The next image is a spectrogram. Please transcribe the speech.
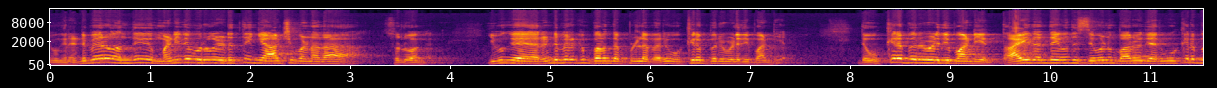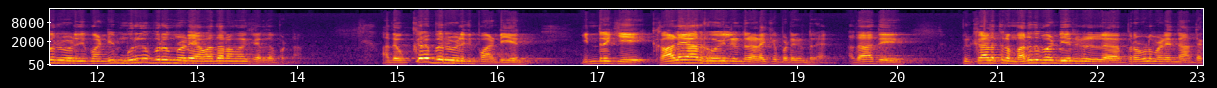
இவங்க ரெண்டு பேரும் வந்து மனித உருவம் எடுத்து இங்கே ஆட்சி பண்ணதா சொல்லுவாங்க. இவங்க ரெண்டு பேருக்கும் பிறந்த பிள்ளை பேர் உக்கிரப்பெருவெழுதி பாண்டியன். இந்த உக்கிரப்பெருவெழுதி பாண்டியன் தாய் தந்தை வந்து சிவனும் பார்வதியாரும் உக்கிரப்பெருவெழுதி பாண்டியன் முருகப்பெருமனுடைய அவதாரமாக கருதப்பட்டான். அந்த உக்கிரப்பெருவெழுதி பாண்டியன் இன்றைக்கு காளையார் கோயில் என்று அழைக்கப்படுகின்ற அதாவது பிற்காலத்தில் மருது பாண்டியர்கள் பிரபலமடைந்த அந்த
